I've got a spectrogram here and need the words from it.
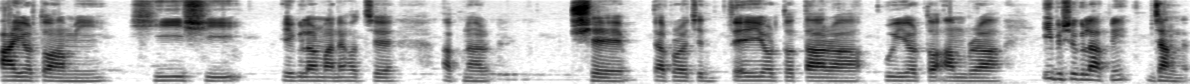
I অর্থ আমি, he, she এগুলার মানে হচ্ছে আপনার সে, তারপর হচ্ছে they অর্থ তারা, we অর্থ আমরা। এই বিষয়গুলো আপনি জানলেন।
